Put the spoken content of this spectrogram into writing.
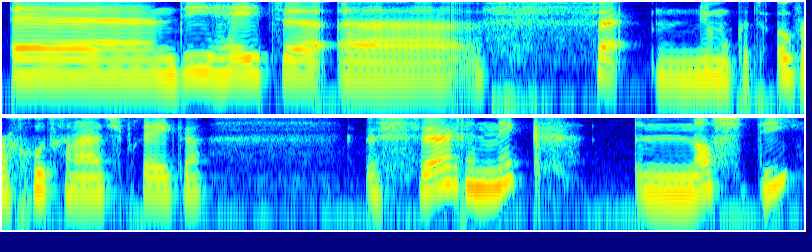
En die heette... eh, nu moet ik het ook weer goed gaan uitspreken. Vernik Nasdi.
